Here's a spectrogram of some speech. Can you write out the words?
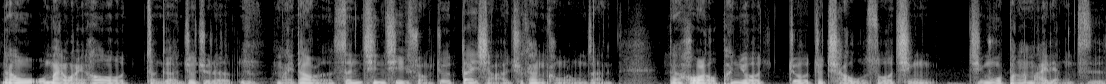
那我我买完以后，整个人就觉得嗯，买到了，神清气爽，就带小孩去看恐龙展。但后来我朋友就就敲我说，请请我帮他买两只。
